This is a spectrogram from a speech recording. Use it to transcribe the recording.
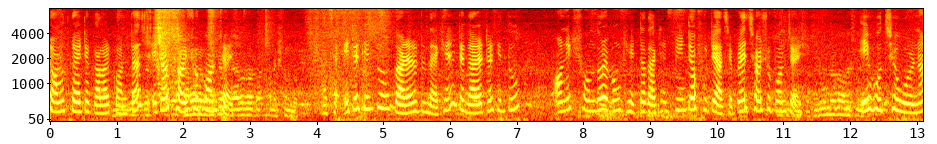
চমৎকার একটা কালার কন্ট্রাস্ট এটাও ছয়শো। পঞ্চাশ। আচ্ছা এটা কিন্তু গাড়াটা দেখেন এটা গাড়াটা কিন্তু অনেক সুন্দর এবং ঘেরটা দেখেন প্রিন্টটাও ফুটে আছে প্রায় ছয়শো পঞ্চাশ। এ হচ্ছে ওড়না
